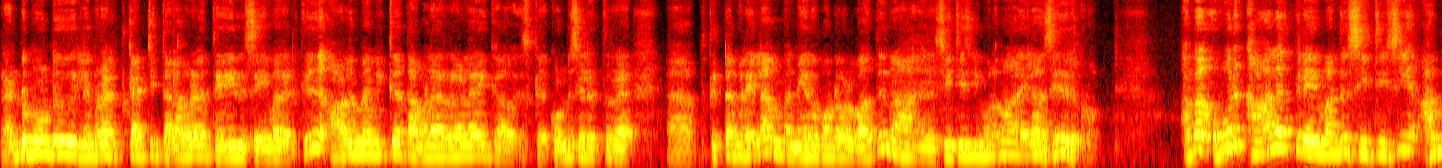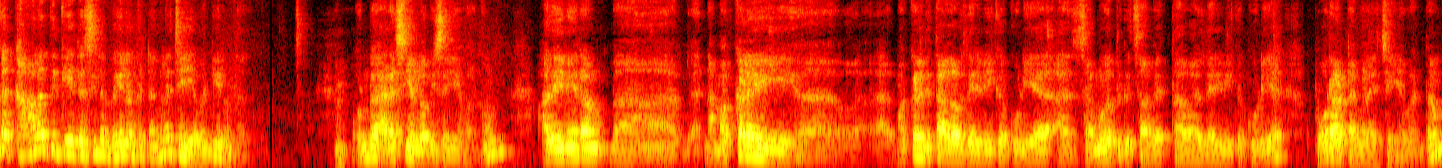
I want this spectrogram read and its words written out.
ரெண்டு மூன்று லிபரல் கட்சி தலைவர்களை தெரிவு செய்வதற்கு ஆளுமை மிக்க தமிழர்களை க- கொண்டு செலுத்துகிற திட்டங்களை எல்லாம் நேரு போன்றவர்கள் பார்த்து நான் சிடிசி மூலமாக எல்லாம் செய்திருக்கிறோம். அப்போ ஒவ்வொரு காலத்திலேயும் வந்து சிடிசி அந்த காலத்துக்கு ஏற்ற சில வேலை திட்டங்களை செய்ய வேண்டி இருந்தது ஒன்று அரசியல் லோபி செய்ய வேண்டும். அதே நேரம் ஆஹ், மக்களை மக்களுக்கு தகவல் தெரிவிக்கக்கூடிய சமூகத்துக்கு சவ- தகவல் தெரிவிக்கக்கூடிய போராட்டங்களை செய்ய வேண்டும்.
